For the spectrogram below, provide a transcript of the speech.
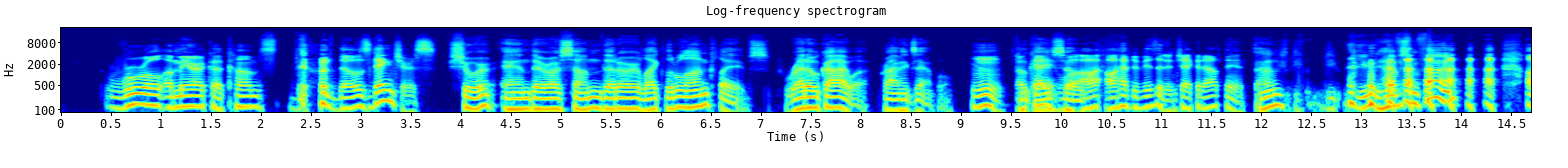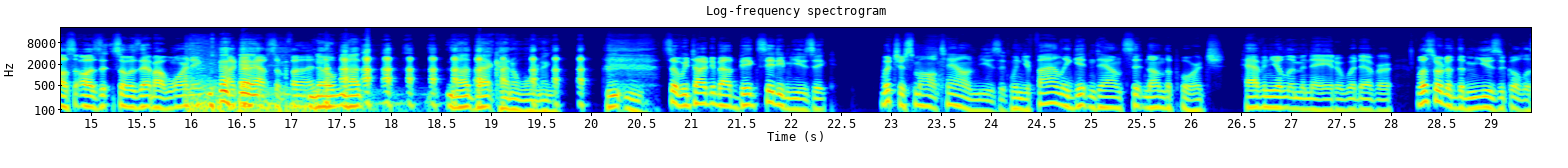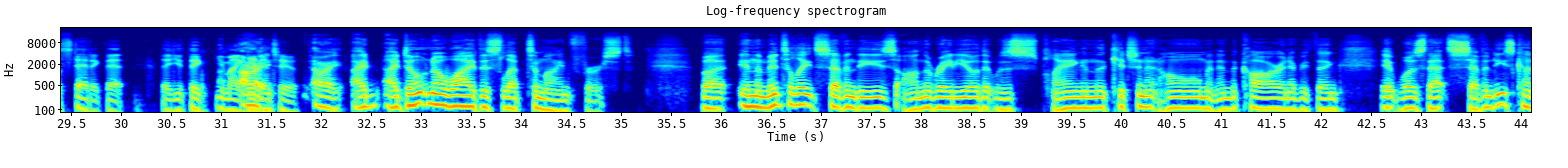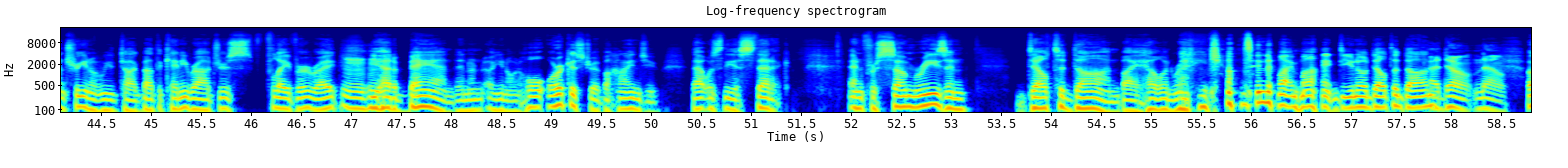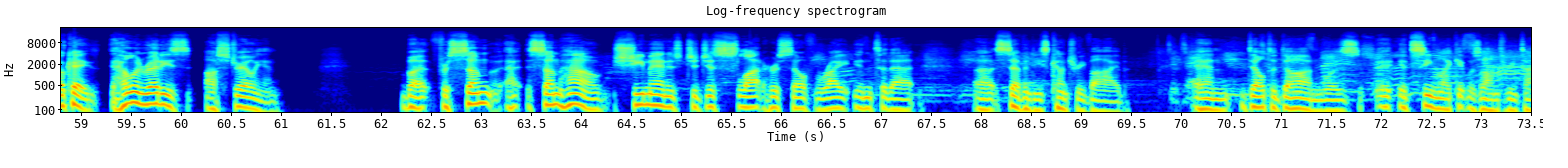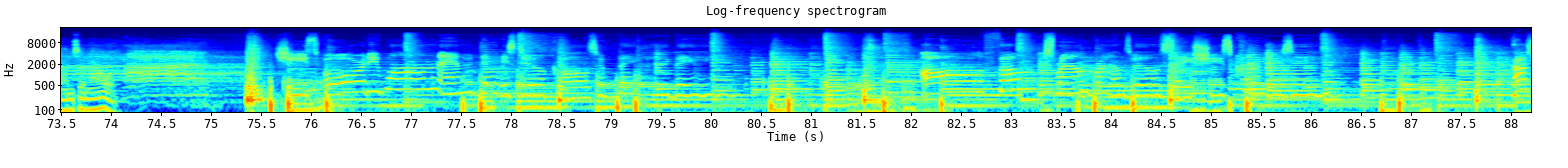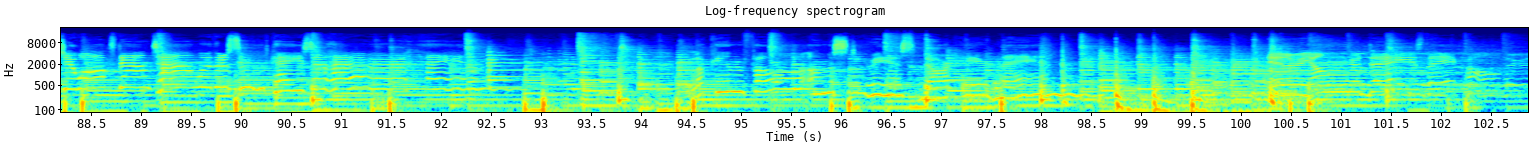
rural America comes those dangers. Sure, and there are some that are like little enclaves. Red Oak, Iowa, prime example. Mm, okay, Okay, so- well, I'll, I'll have to visit and check it out then. Oh, you, you can have some fun. oh, so, oh, is it, so is that my warning? I can have some fun. No, not not that kind of warning. Mm-mm. So we talked about big city music. What's your small town music? When you're finally getting down, sitting on the porch, having your lemonade or whatever. What's sort of the musical aesthetic that that you think you might All get right. into? All right, I I don't know why this leapt to mind first, but in the mid to late '70s, on the radio that was playing in the kitchen at home and in the car and everything, it was that '70s country. You know, we talk about the Kenny Rogers flavor, right? Mhm. You had a band and an, you know a whole orchestra behind you. That was the aesthetic. And for some reason, Delta Dawn by Helen Reddy jumped into my mind. Do you know Delta Dawn? I don't know. Okay, Helen Reddy's Australian, but for some uh, somehow she managed to just slot herself right into that uh, '70s country vibe. And Delta Dawn was it, it seemed like it was on three times an hour. She's 41 and her daddy still calls her baby.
